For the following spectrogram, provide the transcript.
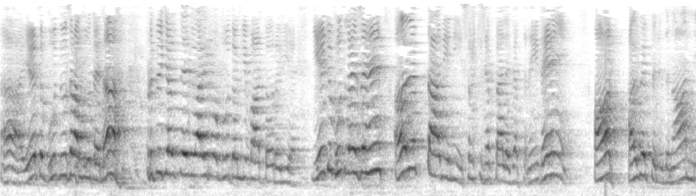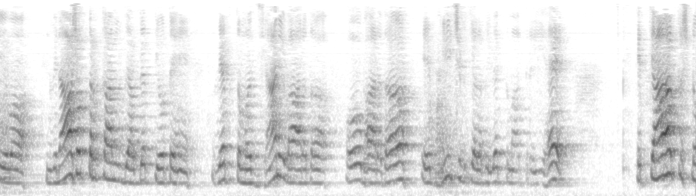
हाँ ये तो भूत, दूसरा भूत है ना। पृथ्वी चलते वायु भूतों की बात हो रही है। ये जो भूत कैसे हैं? अव्यक्त आदि नहीं, सृष्टि से पहले व्यक्त नहीं थे। और अव्यक्त निधनान विनाशोत्तर काल में अव्यक्ति होते हैं। व्यक्त मध्यानि भारत, ओ भारत, ये बीच विचल अभिव्यक्त मात्र ही है। इत्याह कृष्ण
